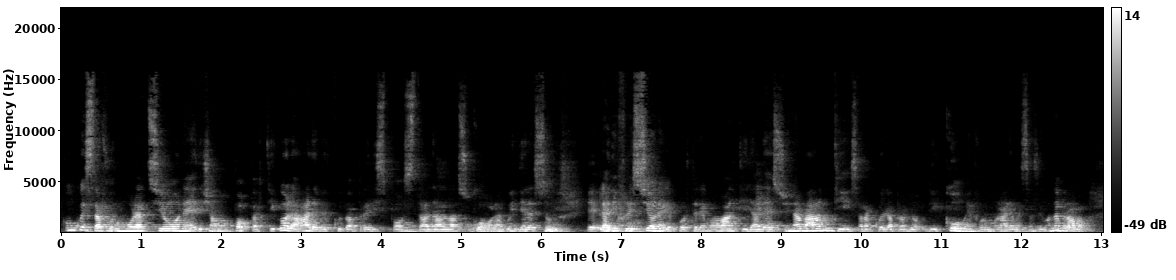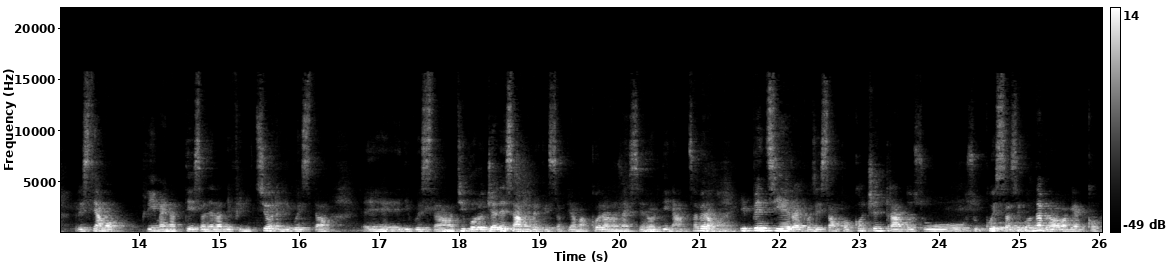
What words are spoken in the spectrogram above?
con questa formulazione diciamo un po' particolare per cui va predisposta dalla scuola quindi adesso eh, la riflessione che porteremo avanti da adesso in avanti sarà quella proprio di come formulare questa seconda prova restiamo prima in attesa della definizione di questa, eh, di questa tipologia d'esame perché sappiamo ancora non essere ordinanza, però il pensiero ecco, si sta un po' concentrando su, su questa seconda prova che ecco,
